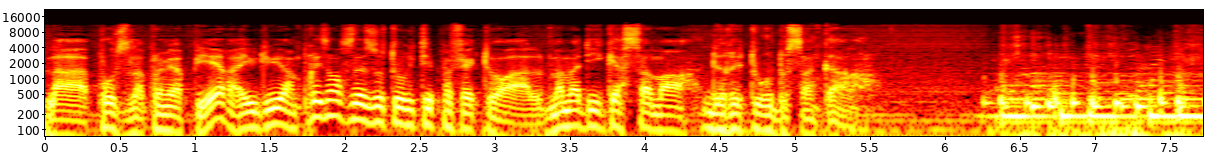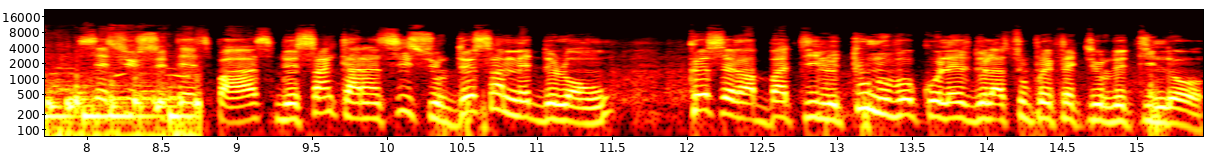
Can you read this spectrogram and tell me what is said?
La pose de la première pierre a eu lieu en présence des autorités préfectorales. Mamadi Gassama, de retour de Sankara. C'est sur cet espace de 146 sur 200 mètres de long que sera bâti le tout nouveau collège de la sous-préfecture de Tindo.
